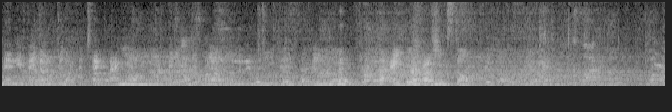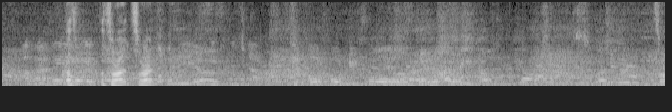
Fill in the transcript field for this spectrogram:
then if they don't do like the tech back block, then you can just run up them and then the ankle crushing stomp. That's that's all right. That's all right. Look on uh, is it 4 4 neutral? It's all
